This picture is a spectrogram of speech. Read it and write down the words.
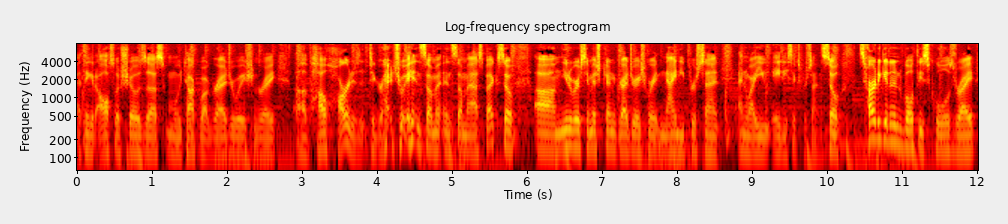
I think it also shows us when we talk about graduation rate of how hard is it to graduate in some in some aspects. So, um, University of Michigan graduation rate 90%, NYU 86%. So it's hard to get into both these schools, right?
